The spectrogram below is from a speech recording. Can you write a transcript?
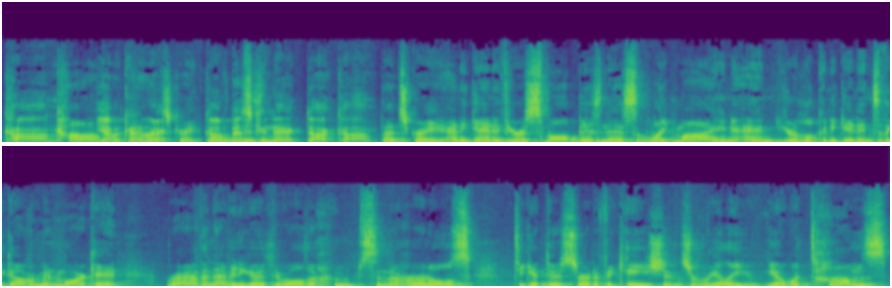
Com. Com, Yep, okay, correct. that's great. GovBiz- GovBizConnect.com. That's great. And again, if you're a small business like mine and you're looking to get into the government market, rather than having to go through all the hoops and the hurdles to get those certifications, really, you know, what Tom's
